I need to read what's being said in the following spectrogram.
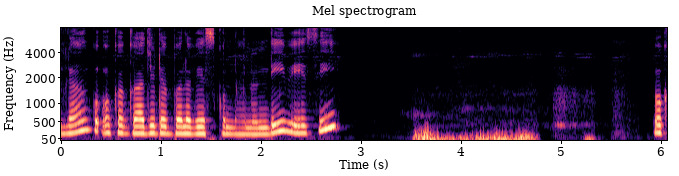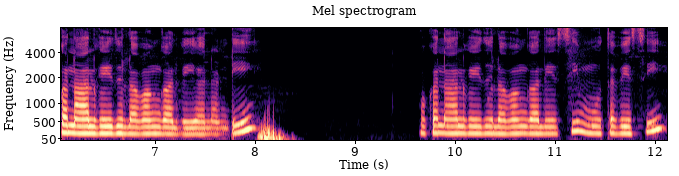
ఇలా ఒక గాజు డబ్బాలో వేసుకున్నానండి. వేసి ఒక నాలుగైదు లవంగాలు వేయాలండి. ఒక నాలుగైదు లవంగాలు వేసి మూత వేసి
